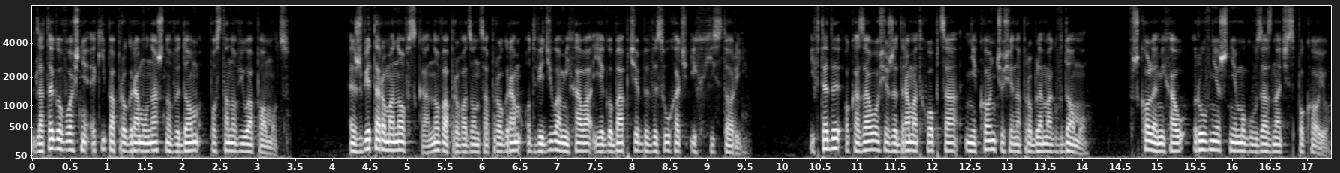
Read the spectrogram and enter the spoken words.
Dlatego właśnie ekipa programu Nasz Nowy Dom postanowiła pomóc. Elżbieta Romanowska, nowa prowadząca program, odwiedziła Michała i jego babcię, by wysłuchać ich historii. I wtedy okazało się, że dramat chłopca nie kończy się na problemach w domu. W szkole Michał również nie mógł zaznać spokoju.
